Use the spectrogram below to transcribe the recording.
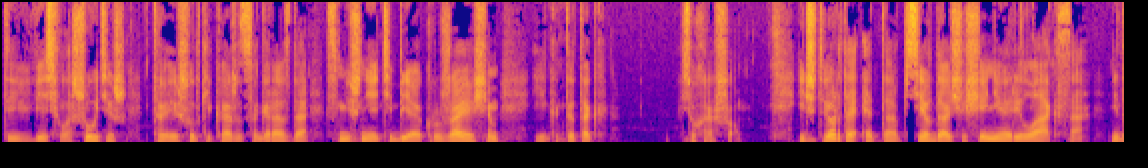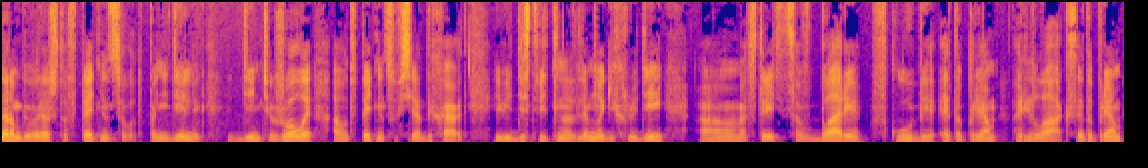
ты весело шутишь, твои шутки кажутся гораздо смешнее тебе и окружающим, и как-то так все хорошо. И четвертое — это псевдоощущение релакса. Недаром говорят, что в пятницу, вот понедельник день тяжелый, а вот в пятницу все отдыхают. И ведь действительно для многих людей э, встретиться в баре, в клубе — это прям релакс. Это прям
